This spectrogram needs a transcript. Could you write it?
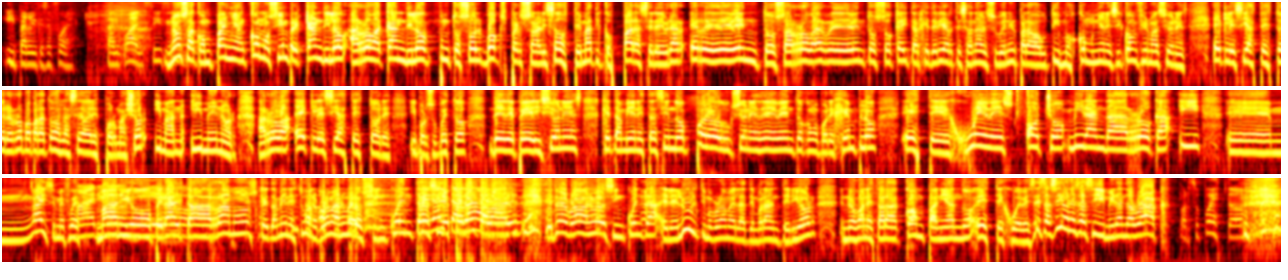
y para el que se fue. Tal cual, sí. Nos acompañan, como siempre, Candylove, arroba candylove.sol, box personalizados temáticos para celebrar, RD Eventos, arroba RD Eventos, ok, tarjetería artesanal, souvenir para bautismos, comuniones y confirmaciones, Eclesiastes Store, ropa para todas las edades, por mayor y, man- y menor, arroba Eclesiastes Store. Y por supuesto, DDP Ediciones, que también está haciendo producciones de eventos, como por ejemplo, este jueves 8, Miranda Roca y. eh, ay, se me fue. Mario. Peralta Ramos, que también estuvo en el programa número 50. sí, es Peralta Peralta Val. Que estuvo en el programa número 50, en el último programa de la temporada anterior. Nos van a estar acompañando este jueves. ¿Es así o no es así, Miranda Rock? Por supuesto.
